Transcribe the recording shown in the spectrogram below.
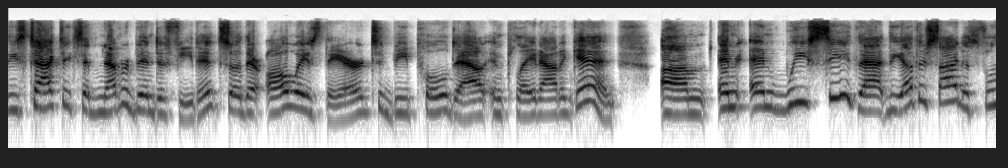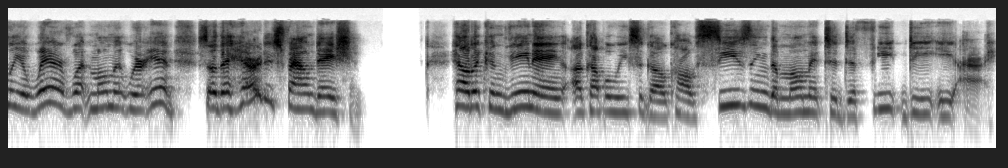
these tactics have never been defeated, so they're always there to be pulled out and played out again. Um, and and we see that the other side is fully aware of what moment we're in. So the Heritage Foundation held a convening a couple weeks ago called "Seizing the Moment to Defeat DEI."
